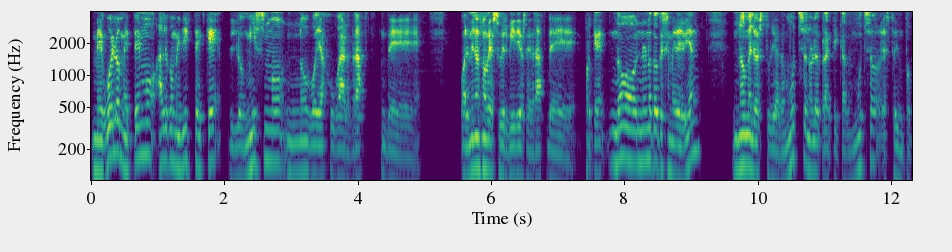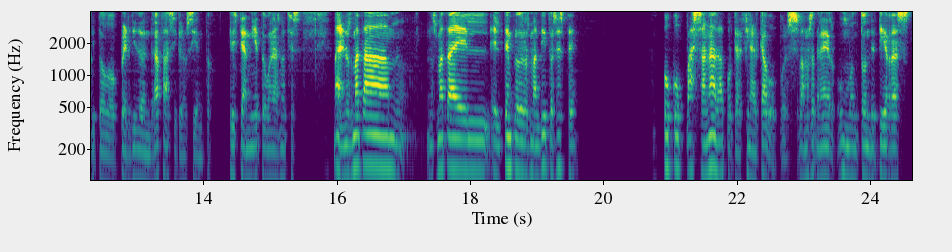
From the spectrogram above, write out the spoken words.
me huelo, me temo, algo me dice que lo mismo no voy a jugar draft de... O al menos no voy a subir vídeos de draft de... Porque no, no noto que se me dé bien. No me lo he estudiado mucho, no lo he practicado mucho. Estoy un poquito perdido en draft, así que lo siento. Cristian Nieto, buenas noches. Vale, nos mata, nos mata el, el templo de los malditos este. Tampoco pasa nada, porque al fin y al cabo, pues vamos a tener un montón de tierras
